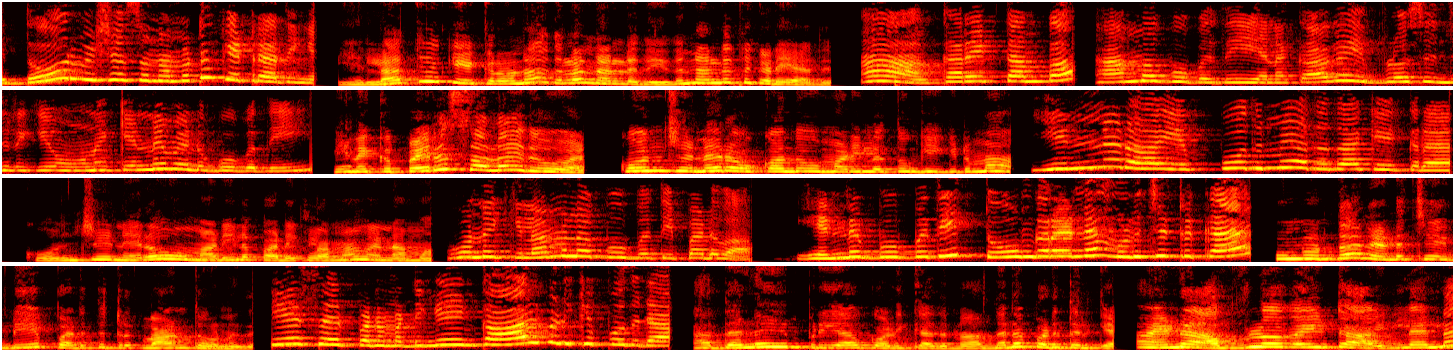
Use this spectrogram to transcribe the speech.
ஏதோ ஒரு விஷயம் சொன்னா மட்டும் கேட்டுறாதீங்க. எல்லாத்தையும் கேக்குறோம்னா அதெல்லாம் நல்லது. இது நல்லது கிடையாது. ஆ கரெக்ட் தான்ப்பா ஆமா பூபதி. எனக்காக இவ்ளோ செஞ்சிருக்கீங்க உனக்கு என்ன வேணும் பூபதி? எனக்கு பெருசாலாம் எதுவும் வேணாம். கொஞ்ச நேரம் உட்காந்து உன் மடியில தூங்கிக்கிட்டுமா? என்னடா எப்போதுமே அததான் கேக்குற. கொஞ்ச நேரம் உன் மடியில படுக்கலாமா வேணாமா? உனக்கு இல்லாமல பூபதி படுவா. என்ன பூபதி? தூங்குறேன்னா முடிச்சிட்டு இருக்க? உன்னோட தான் நினைச்சேன் இப்படியே படுத்துட்டு இருக்கலாம்னு தோணுது. சார் பண்ண மாட்டீங்க. என் கால் வலிக்க போகுதுடா அதெல்லாம் என் பிரியாவுக்கு வலிக்காது நான் தானே படுத்திருக்கேன். என்ன அவ்வளோ வெயிட்டா இல்ல இல்ல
